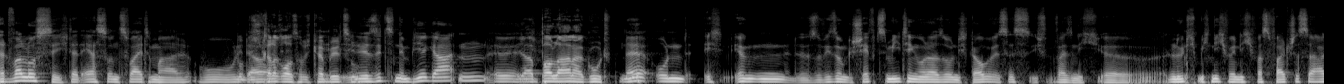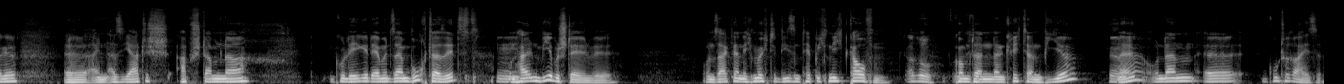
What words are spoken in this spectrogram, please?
Das war lustig, das erste und zweite Mal, wo, wo die Komm ich gerade raus, habe ich kein Bild zu. Wir sitzen im Biergarten, äh, Ja, Paulana, gut. ne, und ich irgendein sowieso ein Geschäftsmeeting oder so und ich glaube, es ist, ich weiß nicht, äh, löhnt mich nicht, wenn ich was Falsches sage, äh, ein asiatisch abstammender Kollege, der mit seinem Buch da sitzt Hm. und halt ein Bier bestellen will und sagt dann, ich möchte diesen Teppich nicht kaufen. Achso. Kommt dann, dann kriegt er ein Bier, Ja. ne, und dann äh, gute Reise.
